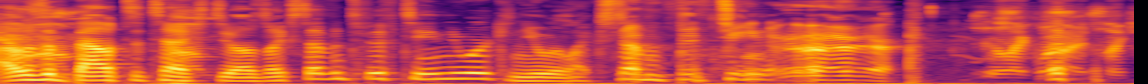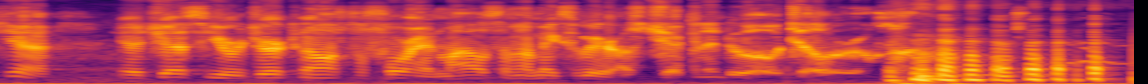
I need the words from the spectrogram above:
I was um, about to text you. I was like, seven fifteen, you work, and you were like, seven fifteen. You're like, wow. It's like, yeah, you know, Jesse, you were jerking off beforehand. Miles somehow makes it weird. I was checking into a hotel room.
